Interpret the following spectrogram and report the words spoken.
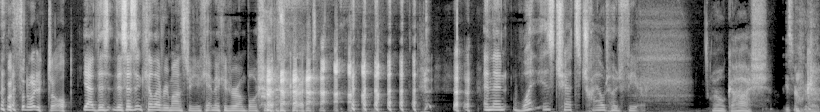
listen to what you're told. Yeah, this this isn't kill every monster. You can't make up your own bullshit. Correct. And then, what is Chet's childhood fear? Oh gosh. These are good.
